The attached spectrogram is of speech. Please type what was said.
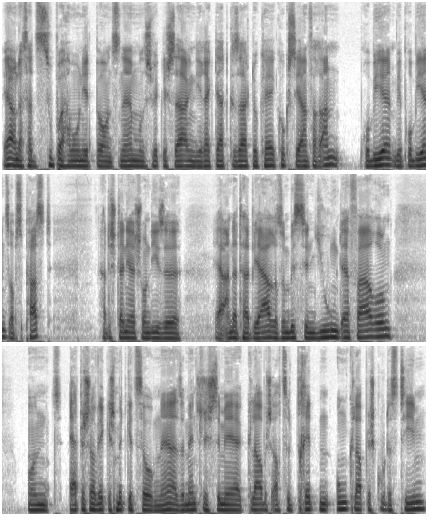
Ja, und das hat super harmoniert bei uns, ne? muss ich wirklich sagen. Direkt, er hat gesagt, okay, guck's dir einfach an, probier, wir probieren es, ob es passt. Hatte ich dann ja schon diese ja, anderthalb Jahre so ein bisschen Jugenderfahrung. Und er hat mich auch wirklich mitgezogen. Ne? Also menschlich sind wir, glaube ich, auch zu dritt ein unglaublich gutes Team.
